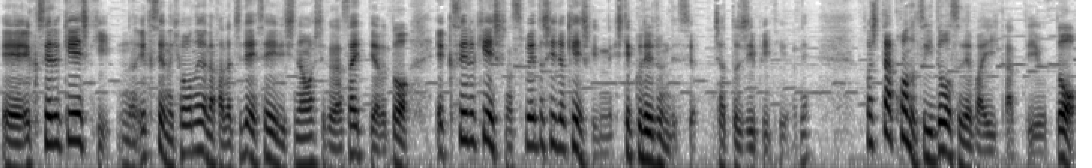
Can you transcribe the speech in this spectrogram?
えー Excel 形式の、Excel の表のような形で整理し直してくださいってやると、Excel 形式のスプレッドシート形式にね、してくれるんですよ。チャット GPT がね。そしたら今度次どうすればいいかっていうと、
